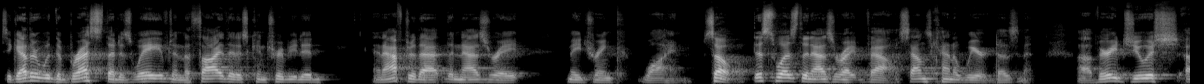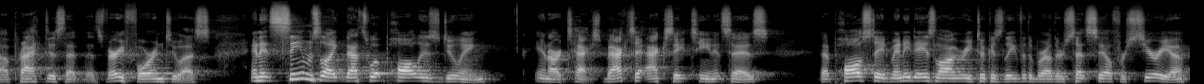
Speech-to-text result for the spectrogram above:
together with the breast that is waved and the thigh that is contributed. And after that, the Nazarite may drink wine. So, this was the Nazarite vow. Sounds kind of weird, doesn't it? Uh, very Jewish uh, practice that, that's very foreign to us. And it seems like that's what Paul is doing in our text. Back to Acts 18, it says that Paul stayed many days longer. He took his leave of the brothers, set sail for Syria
